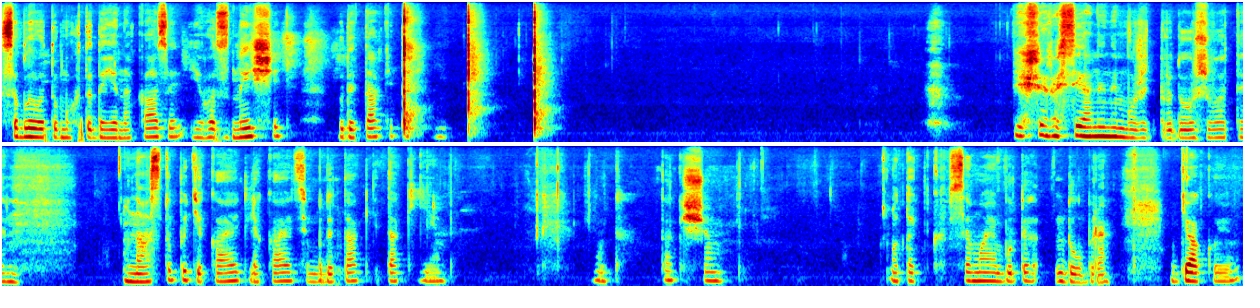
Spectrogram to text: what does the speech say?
особливо тому, хто дає накази, його знищить. Буде так і так. Більше росіяни не можуть продовжувати наступи, тікають, лякаються, буде так і так є. От, так що, отак все має бути добре. Дякую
